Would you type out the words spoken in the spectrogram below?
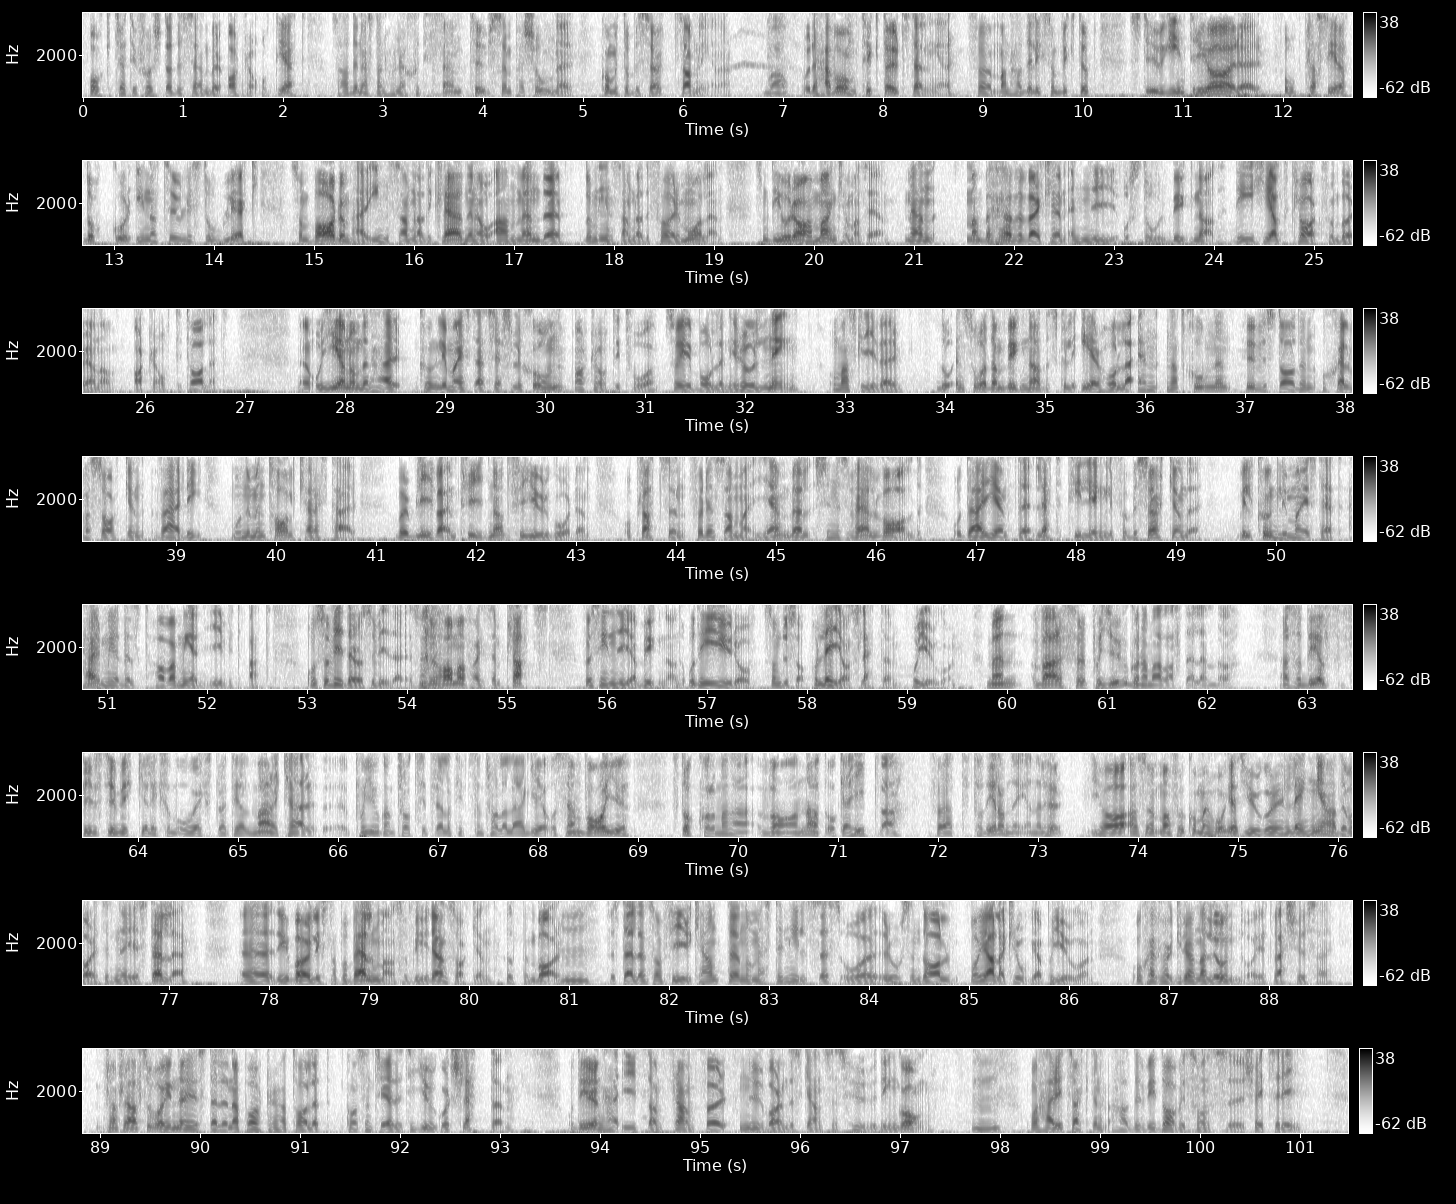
och 31 december 1881 så hade nästan 175 000 personer kommit och besökt samlingarna. Wow. Och det här var omtyckta utställningar för man hade liksom byggt upp stuginteriörer och placerat dockor i naturlig storlek som bar de här insamlade kläderna och använde de insamlade föremålen. Som dioraman kan man säga. Men man behöver verkligen en ny och stor byggnad. Det är helt klart från början av 1880-talet. Eh, och genom den här Kunglig Majestäts resolution 1882 så är bollen i rullning och man skriver då en sådan byggnad skulle erhålla en nationen, huvudstaden och själva saken värdig monumental karaktär bör bliva en prydnad för Djurgården och platsen för densamma jämväl synes väl vald och därjämte lätt tillgänglig för besökande vill Kunglig Majestät härmedelst hava medgivit att och så vidare och så vidare. Så nu har man faktiskt en plats för sin nya byggnad och det är ju då, som du sa, på Lejonslätten på Djurgården. Men varför på Djurgården av alla ställen då? Alltså dels finns det ju mycket liksom oexploaterad mark här eh, på Djurgården trots sitt relativt centrala läge och sen var ju stockholmarna vana att åka hit va? För att ta del av nöjen, eller hur? Ja, alltså man får komma ihåg att Djurgården länge hade varit ett nöjesställe. Eh, det är ju bara att lyssna på Bellman så blir ju den saken uppenbar. Mm. För ställen som Fyrkanten och Mäster Nilses och Rosendal var ju alla krogar på Djurgården. Och självklart Gröna Lund var ju ett värdshus här framförallt så var ju nöjesställena på 1800-talet koncentrerade till Djurgårdsslätten. Och det är den här ytan framför nuvarande Skansens huvudingång. Mm. Och här i trakten hade vi Davidssons eh, schweizeri,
